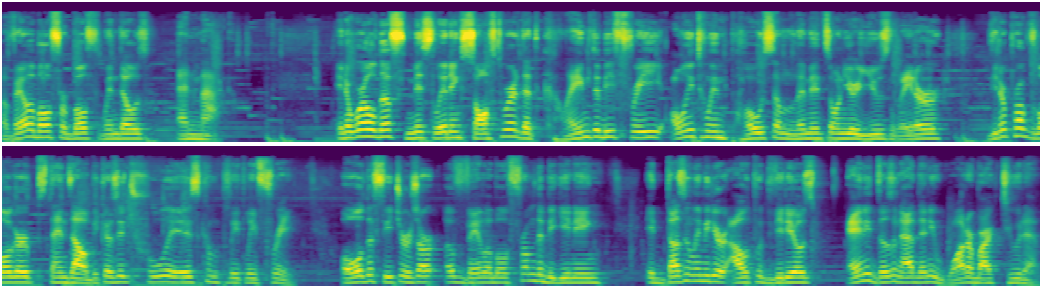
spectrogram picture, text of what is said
available for both Windows and Mac. In a world of misleading software that claim to be free only to impose some limits on your use later, VideoProc Vlogger stands out because it truly is completely free. All the features are available from the beginning, it doesn't limit your output videos, and it doesn't add any watermark to them.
